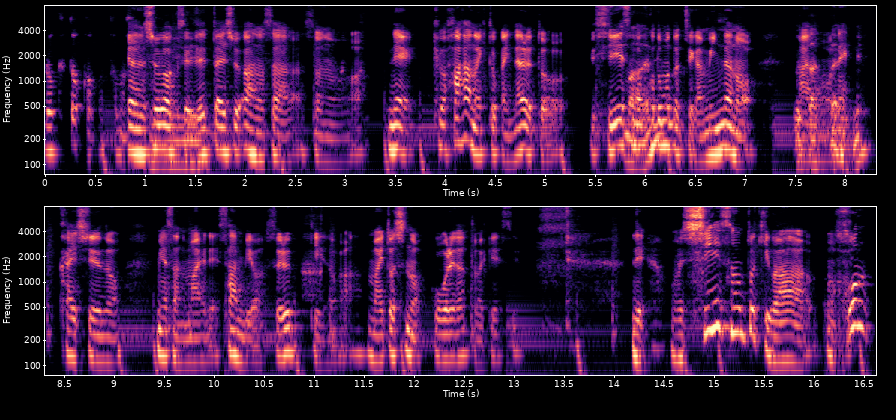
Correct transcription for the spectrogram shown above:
6とか多分いや、小学生、絶対しょ、あのさ、その、ね、今日母の日とかになると、CS の子供たちがみんなの歌ったりね。回収の皆さんの前で賛美をするっていうのが、毎年の恒例だったわけですよ。で、俺 CS の時は、もう本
